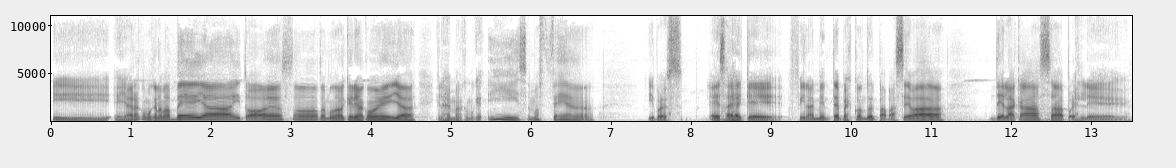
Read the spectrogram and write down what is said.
Y ella era como que la más bella y todo eso. Todo el mundo la quería con ella. Y las hermanas como que, ¡y, es más fea! Y pues, esa es el que finalmente, pues cuando el papá se va de la casa, pues le...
